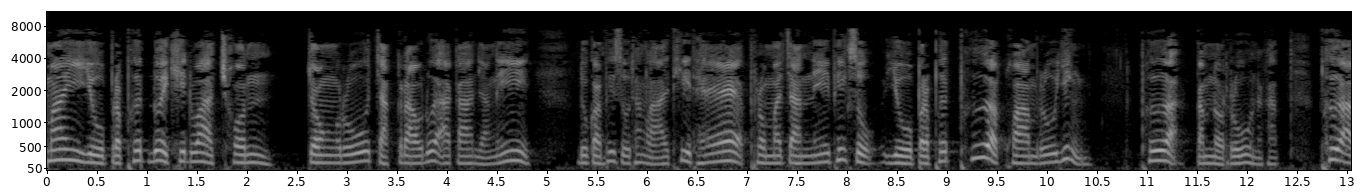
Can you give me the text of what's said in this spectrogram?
ไม่อยู่ประพฤติด้วยคิดว่าชน จงรู้จักเราด้วยอาการอย่างนี้ ดูก่อนภิกษุทั้งหลายที่แท้ พรหมจรรย์นี้ภิกษุอยู่ประพฤติเพื่อความรู้ยิ่ง เพื่อกำหนดรู้นะครับ เพื่ออ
